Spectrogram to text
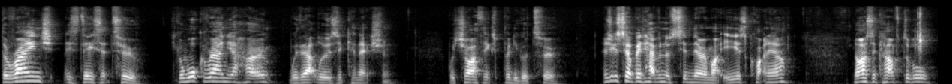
The range is decent too, can walk around your home without losing connection, which I think is pretty good too. As you can see, I've been having them sitting there in my ears quite now. Nice and comfortable.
